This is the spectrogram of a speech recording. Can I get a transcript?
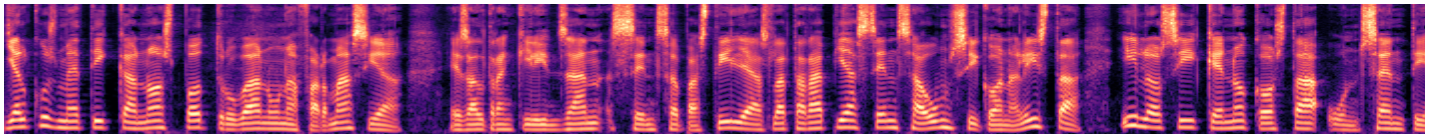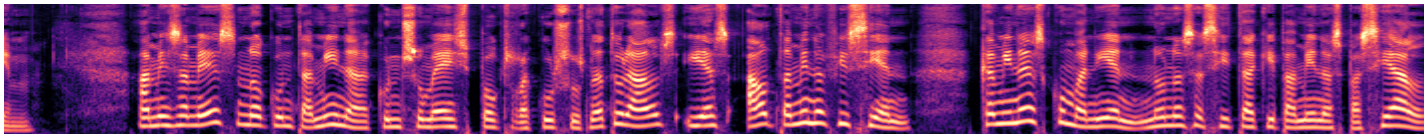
i el cosmètic que no es pot trobar en una farmàcia. És el tranquil·litzant sense sense pastilles, la teràpia sense un psicoanalista i l'oci que no costa un cèntim. A més a més, no contamina, consumeix pocs recursos naturals i és altament eficient. Caminar és convenient, no necessita equipament especial,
